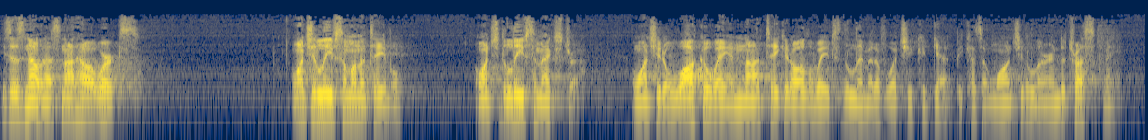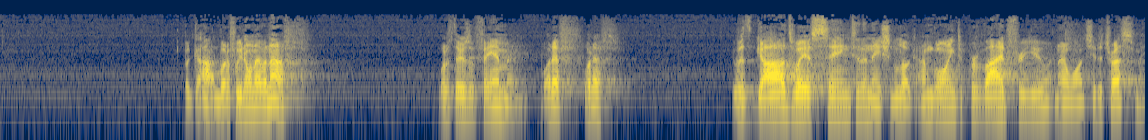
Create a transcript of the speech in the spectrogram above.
He says, no, that's not how it works. I want you to leave some on the table. I want you to leave some extra. I want you to walk away and not take it all the way to the limit of what you could get because I want you to learn to trust me. But God, what if we don't have enough? What if there's a famine? What if? What if? It was God's way of saying to the nation, look, I'm going to provide for you and I want you to trust me.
